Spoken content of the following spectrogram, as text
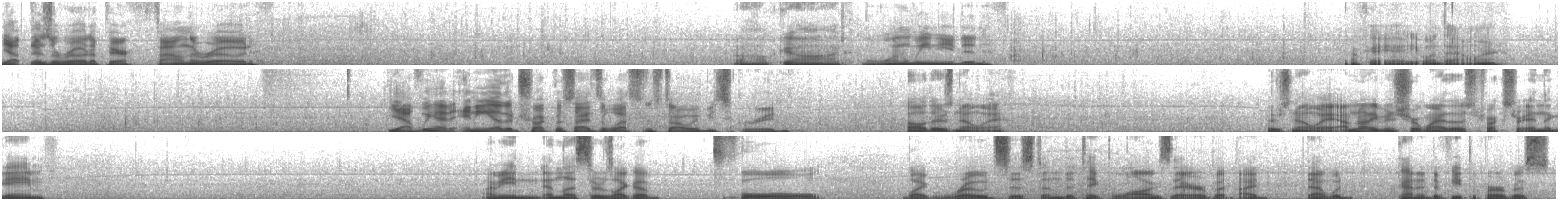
Yep, there's a road up here. Found the road. Oh God. The one we needed. Okay, yeah, you went that way. Yeah, if we had any other truck besides the Western Star, we'd be screwed. Oh, there's no way. There's no way. I'm not even sure why those trucks are in the game. I mean, unless there's like a full like road system to take the logs there, but I that would kind of defeat the purpose.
